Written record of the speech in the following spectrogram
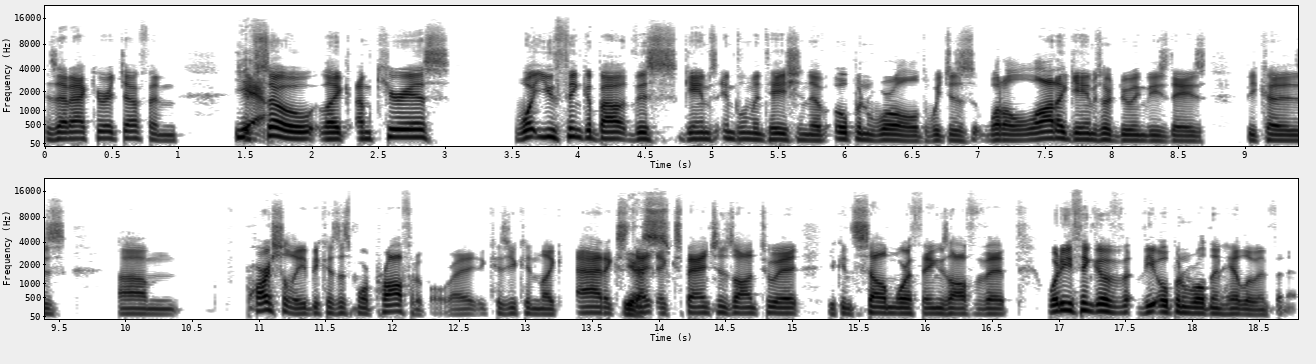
is that accurate, Jeff? And Yeah. if so, like, I'm curious what you think about this game's implementation of open world, which is what a lot of games are doing these days, because um, partially because it's more profitable, right? Because you can like add ext- Yes. expansions onto it, you can sell more things off of it. What do you think of the open world in Halo Infinite?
